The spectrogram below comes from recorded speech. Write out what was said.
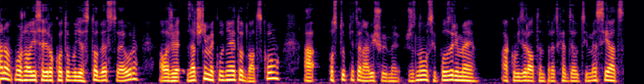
áno, možno o 10 rokov to bude 100-200 eur, ale že začneme kľudne aj to 20 a postupne to navyšujme. Že znovu si pozrime, ako vyzeral ten predchádzajúci mesiac,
